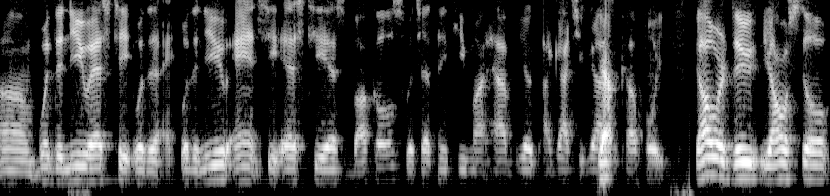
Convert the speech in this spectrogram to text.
um, with the new ST with the with the new ANSI STS buckles, which I think you might have. You, I got you guys yeah. a couple. Y'all were do y'all still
